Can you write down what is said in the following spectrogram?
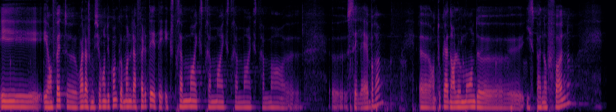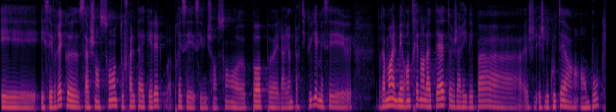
Et, en fait, euh, voilà, je me suis rendu compte que Mon Laferte était extrêmement, extrêmement, extrêmement, extrêmement euh, euh, célèbre, en tout cas dans le monde hispanophone. Et, c'est vrai que sa chanson Tu falta de querer, après c'est une chanson pop, elle n'a rien de particulier, mais c'est vraiment, elle m'est rentrée dans la tête, j'arrivais pas, je, l'écoutais en, boucle.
